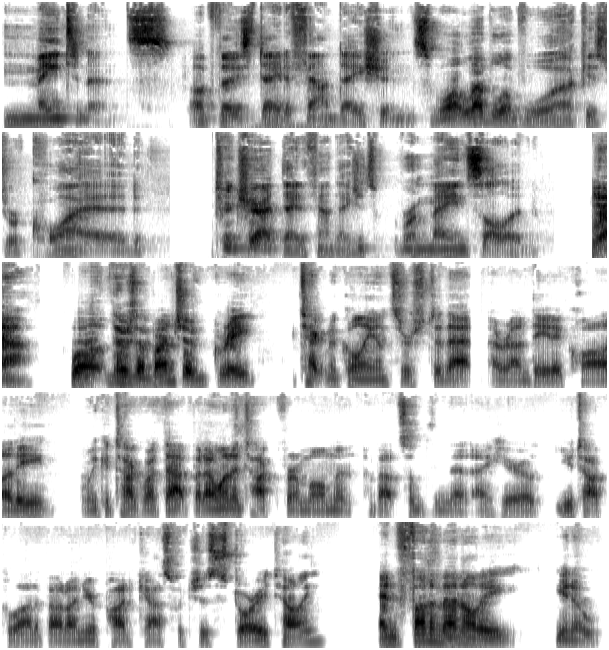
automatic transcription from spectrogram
maintenance of those data foundations? What level of work is required to ensure our data foundations remain solid? Yeah. Well, there's a bunch of great technical answers to that around data quality. We could talk about that, but I want to talk for a moment about something that I hear you talk a lot about on your podcast, which is storytelling. And fundamentally, you know,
